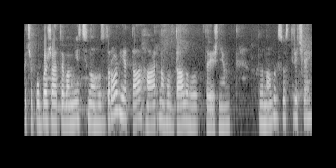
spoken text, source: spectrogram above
Хочу побажати вам міцного здоров'я та гарного вдалого тижня. До нових зустрічей!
